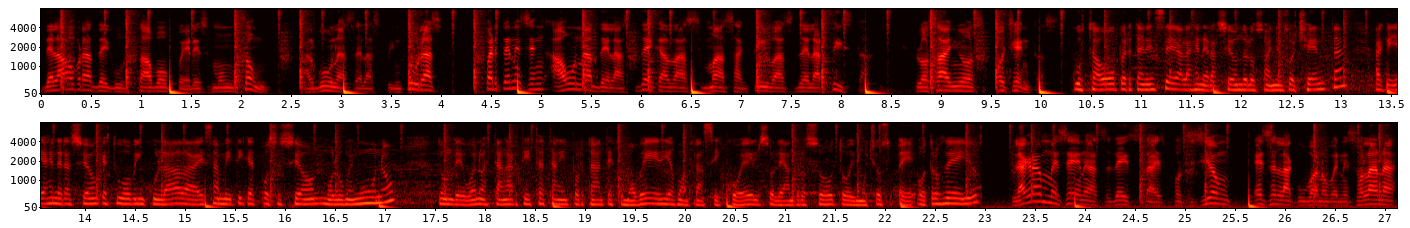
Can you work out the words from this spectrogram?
de la obra de Gustavo Pérez Monzón. Algunas de las pinturas pertenecen a una de las décadas más activas del artista, los años 80. Gustavo pertenece a la generación de los años 80, aquella generación que estuvo vinculada a esa mítica exposición Volumen 1, donde bueno, están artistas tan importantes como Bedia, Juan Francisco Elso, Leandro Soto y muchos eh, otros de ellos. La gran mecenas de esta exposición es la cubano-venezolana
